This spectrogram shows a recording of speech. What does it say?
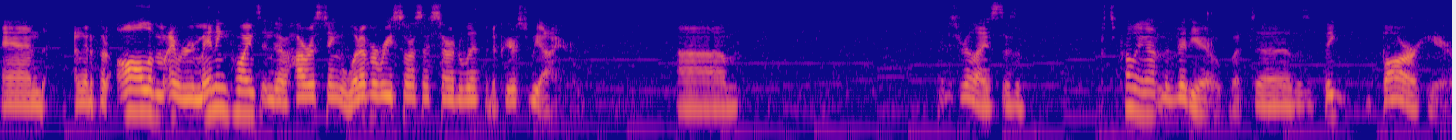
and I'm going to put all of my remaining points into harvesting whatever resource I started with that appears to be iron. Um, I just realized there's a it's probably not in the video, but uh, there's a big bar here.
